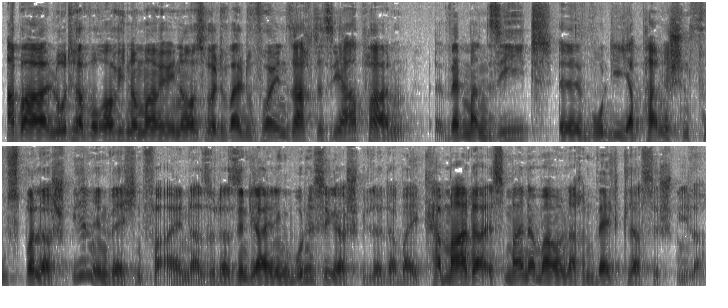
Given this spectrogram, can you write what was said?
Aber Lothar, worauf ich nochmal hinaus wollte, weil du vorhin sagtest, Japan, wenn man sieht, äh, wo die japanischen Fußballer spielen, in welchen Vereinen, also da sind ja einige Bundesligaspieler dabei. Kamada ist meiner Meinung nach ein Weltklasse-Spieler.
